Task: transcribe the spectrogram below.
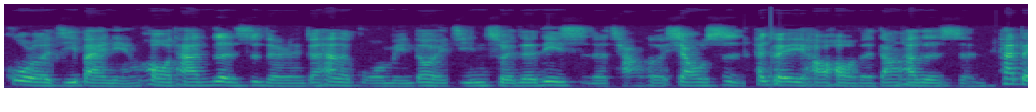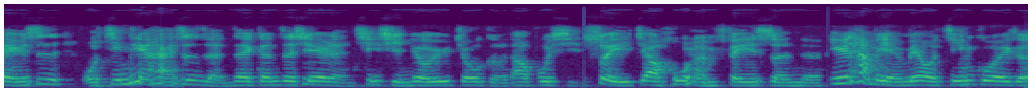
过了几百年后，他认识的人跟他的国民都已经随着历史的长河消逝，他可以好好的当他的神。他等于是我今天还是人，在跟这些人七情六欲纠葛到不行，睡一觉忽然飞升的，因为他们也没有经过一个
